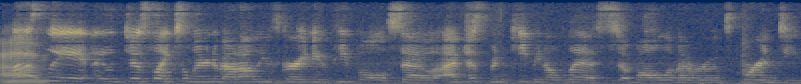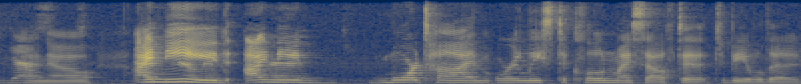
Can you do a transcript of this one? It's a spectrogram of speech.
Um, Mostly, I just like to learn about all these great new people, so I've just been keeping a list of all of everyone's quarantine guests. I know. I need I need more time, or at least to clone myself to to be able to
